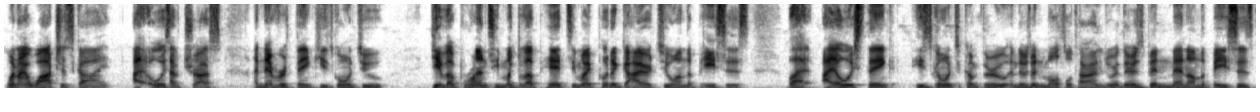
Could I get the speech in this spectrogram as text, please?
when I watch this guy, I always have trust. I never think he's going to give up runs. He might give up hits. He might put a guy or two on the bases. But I always think he's going to come through. And there's been multiple times where there's been men on the bases.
